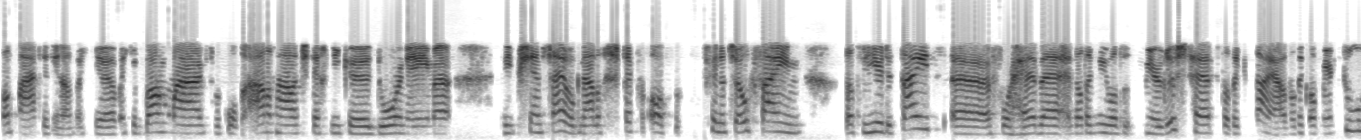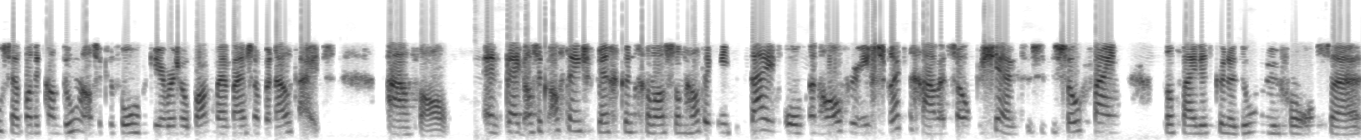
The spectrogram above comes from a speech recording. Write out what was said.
wat maakt het inderdaad wat je, wat je bang maakt. We konden ademhalingstechnieken doornemen. die patiënt zei ook na het gesprek van, oh, ik vind het zo fijn dat we hier de tijd uh, voor hebben en dat ik nu wat meer rust heb, dat ik, nou ja, dat ik wat meer tools heb wat ik kan doen als ik de volgende keer weer zo bang ben bij zo'n benauwdheidsaanval. En kijk, als ik afdelingsverpleegkundige was, dan had ik niet de tijd om een half uur in gesprek te gaan met zo'n patiënt. Dus het is zo fijn dat wij dit kunnen doen nu voor onze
